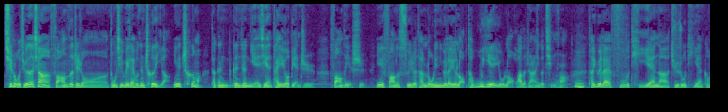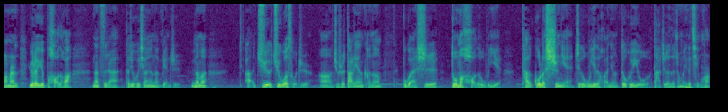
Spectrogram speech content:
其实我觉得像房子这种东西，未来会跟车一样，因为车嘛，它跟跟着年限它也要贬值。房子也是，因为房子随着它楼龄越来越老，它物业有老化的这样一个情况，嗯，它越来服务体验呢、居住体验各方面越来越不好的话，那自然它就会相应的贬值。那么，啊，据据我所知啊，就是大连可能不管是多么好的物业。它过了十年，这个物业的环境都会有打折的这么一个情况。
